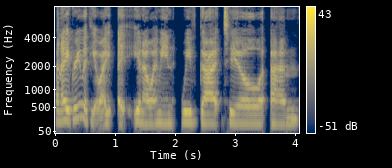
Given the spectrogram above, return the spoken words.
and I agree with you. I, I, you know, I mean, we've got to um,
